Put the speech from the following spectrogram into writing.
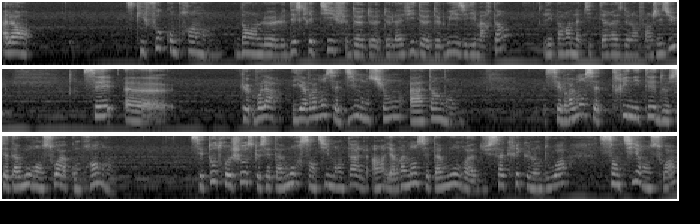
Alors, ce qu'il faut comprendre dans le, descriptif de, la vie de, Louis et Zélie Martin, les parents de la petite Thérèse de l'enfant Jésus, c'est euh, que voilà, il y a vraiment cette dimension à atteindre c'est vraiment cette trinité de cet amour en soi à comprendre. C'est autre chose que cet amour sentimental. Hein. Il y a vraiment cet amour euh, du sacré que l'on doit sentir en soi.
